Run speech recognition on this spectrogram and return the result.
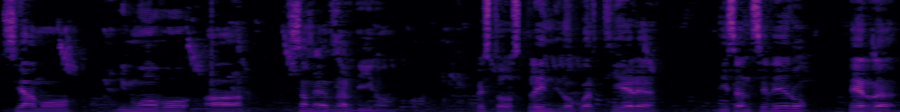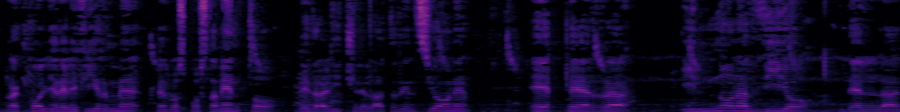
Siamo di nuovo a San Bernardino, questo splendido quartiere di San Severo per raccogliere le firme per lo spostamento dei tralicci dell'alta tensione e per il non avvio del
